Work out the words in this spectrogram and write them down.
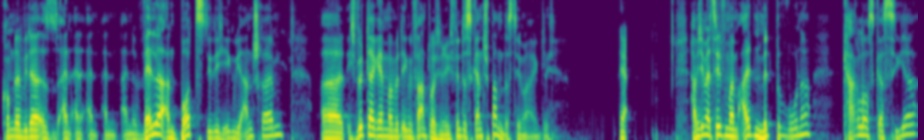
kommt dann wieder ein, ein, ein, ein, eine Welle an Bots, die dich irgendwie anschreiben. Äh, ich würde da gerne mal mit irgendwie Verantwortung reden. Ich finde das ganz spannend, das Thema eigentlich. Habe ich ihm erzählt von meinem alten Mitbewohner, Carlos Garcia,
